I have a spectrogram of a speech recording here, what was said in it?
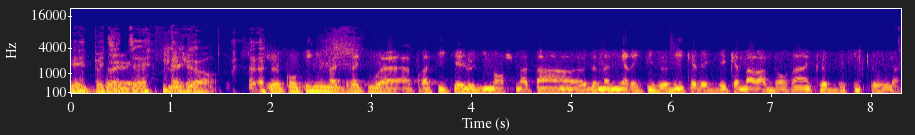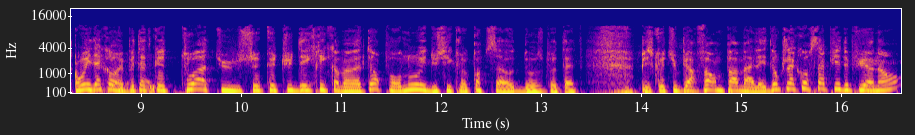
une petite... Ouais. euh, je- continue malgré tout à, à pratiquer le dimanche matin euh, de manière épisodique avec des camarades dans un club de cyclo. Là. Oui, d'accord, mais peut-être que toi, tu, ce que tu décris comme amateur, pour nous, est du cyclocross à haute dose, peut-être, puisque tu performes pas mal. Et donc la course à pied depuis un an?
